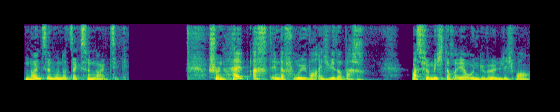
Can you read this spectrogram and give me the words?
1996. Schon halb acht in der Früh war ich wieder wach, was für mich doch eher ungewöhnlich war.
